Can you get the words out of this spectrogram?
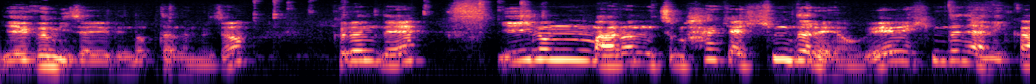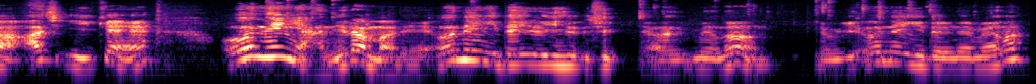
예금 이자율이 높다는 거죠. 그런데 이런 말은 좀 하기가 힘들어요. 왜 힘드냐니까 아직 이게 은행이 아니란 말이에요. 은행이 되려면은 여기 은행이 되려면은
